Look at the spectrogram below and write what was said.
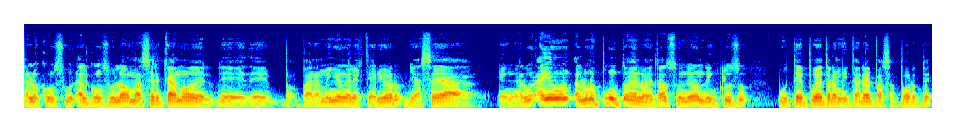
al consulado más cercano de, de, panameño en el exterior, ya sea en hay algunos puntos en los Estados Unidos donde incluso usted puede tramitar el pasaporte.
